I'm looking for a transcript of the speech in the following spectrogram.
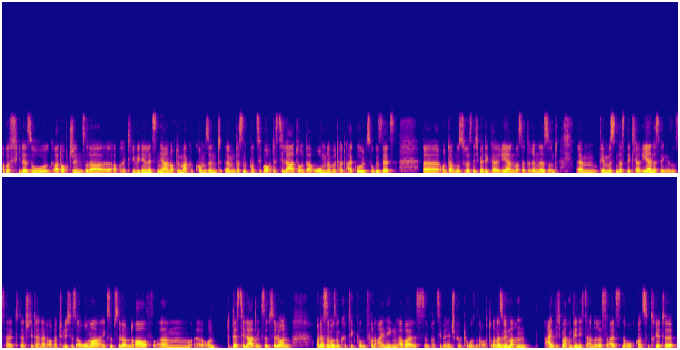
aber viele so, gerade auch Gins oder äh, Aperitive, die in den letzten Jahren auf den Markt gekommen sind, ähm, das sind im Prinzip auch Destillate und Aromen, dann wird halt Alkohol zugesetzt äh, und dann musst du das nicht mehr deklarieren, was da drin ist. Und ähm, wir müssen das deklarieren, deswegen ist es halt, dann steht dann halt auch natürlich das Aroma XY drauf ähm, äh, und Destillat XY und das ist immer so ein Kritikpunkt von einigen, aber ist im Prinzip in den Spirituosen auch drin. Also wir machen eigentlich machen wir nichts anderes als eine hochkonzentrierte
